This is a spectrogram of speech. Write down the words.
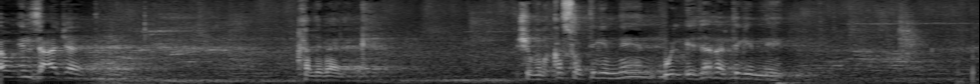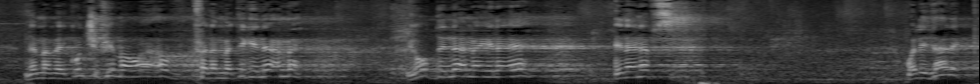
أو انزعاجات. خلي بالك. شوف القسوة بتيجي منين والإذابة بتيجي منين. لما ما يكونش في مواعظ فلما تيجي نعمة يرد النعمة إلى إيه؟ إلى نفسه ولذلك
